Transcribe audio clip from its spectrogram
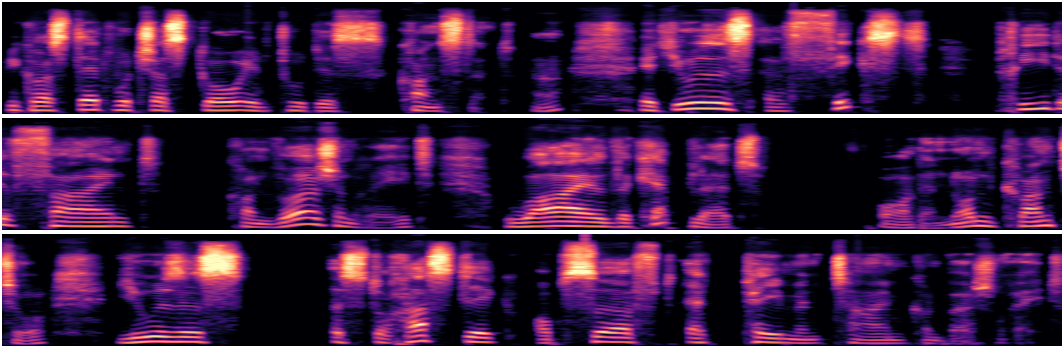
because that would just go into this constant. Huh? It uses a fixed predefined conversion rate, while the caplet or the non-quanto uses a stochastic observed at payment time conversion rate.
